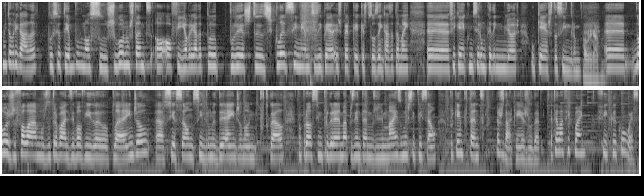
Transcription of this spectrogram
Muito obrigada pelo seu tempo. O nosso chegou num instante ao, ao fim. Obrigada por, por, estes esclarecimentos e espero que, que, as pessoas em casa também uh, fiquem a conhecer um bocadinho melhor o que é esta síndrome. Obrigado. Uh, hoje falámos do trabalho desenvolvido pela Angel, a Associação de Síndrome de Angelman de Portugal. No próximo programa apresentamos-lhe mais uma instituição porque é importante ajudar quem ajuda. Até lá, fique bem. Fique com o S+.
